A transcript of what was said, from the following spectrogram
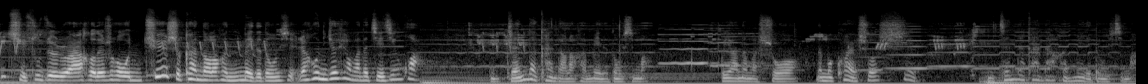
你起初坠入爱河的时候，你确实看到了很美的东西，然后你就想把它结晶化。你真的看到了很美的东西吗？不要那么说，那么快说是。你真的看到很美的东西吗？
